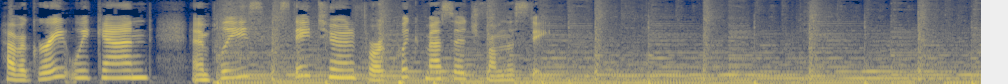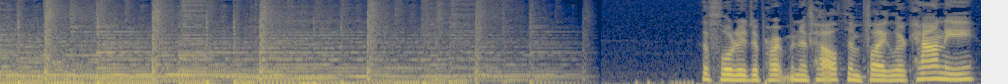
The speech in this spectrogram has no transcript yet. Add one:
Have a great weekend and please stay tuned for a quick message from the state. The Florida Department of Health in Flagler County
